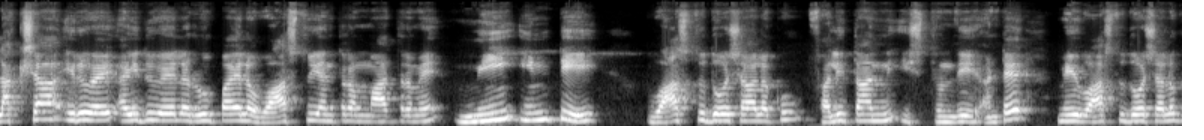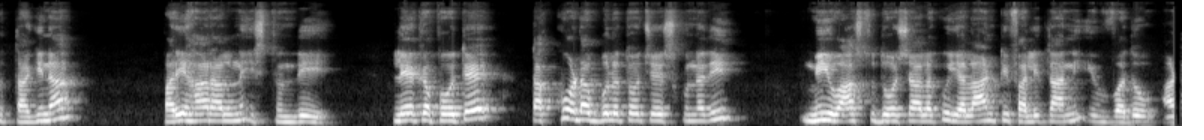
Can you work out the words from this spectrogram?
లక్ష ఇరవై ఐదు వేల రూపాయల వాస్తు యంత్రం మాత్రమే మీ ఇంటి వాస్తు దోషాలకు ఫలితాన్ని ఇస్తుంది. అంటే మీ వాస్తు దోషాలకు తగిన పరిహారాలను ఇస్తుంది. లేకపోతే తక్కువ డబ్బులతో చేసుకున్నది మీ వాస్తు దోషాలకు ఎలాంటి ఫలితాన్ని ఇవ్వదు. అంటే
